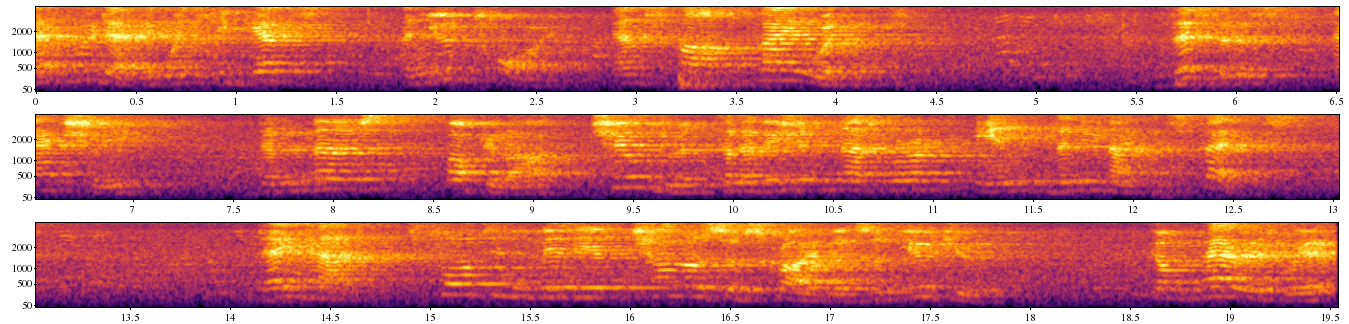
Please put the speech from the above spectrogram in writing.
every day when he gets a new toy and starts playing with it. This is actually the most popular children television network in the United States. They have 14 million channel subscribers on YouTube. Compare it with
